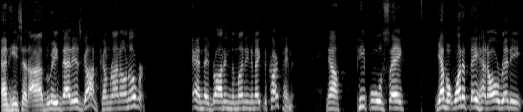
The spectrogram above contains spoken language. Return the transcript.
And he said, I believe that is God. Come right on over. And they brought him the money to make the car payment. Now, people will say, yeah, but what if they had already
